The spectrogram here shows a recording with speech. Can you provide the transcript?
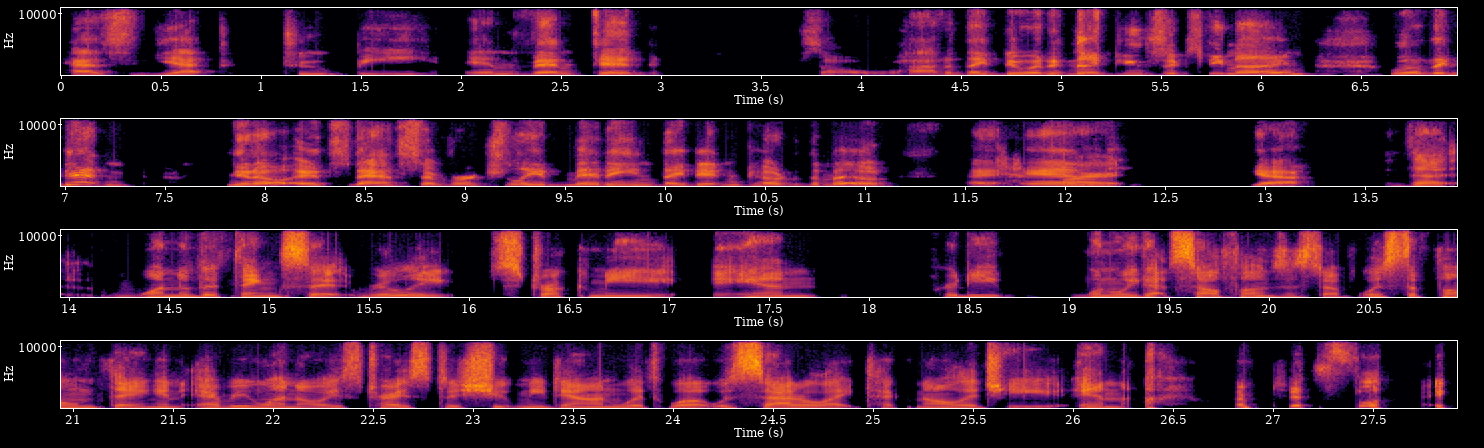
has yet to be invented. So, how did they do it in 1969? Well, they didn't. You know, it's that's virtually admitting they didn't go to the moon. And Art, yeah. The one of the things that really struck me and pretty when we got cell phones and stuff was the phone thing and everyone always tries to shoot me down with what was satellite technology and i'm just like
